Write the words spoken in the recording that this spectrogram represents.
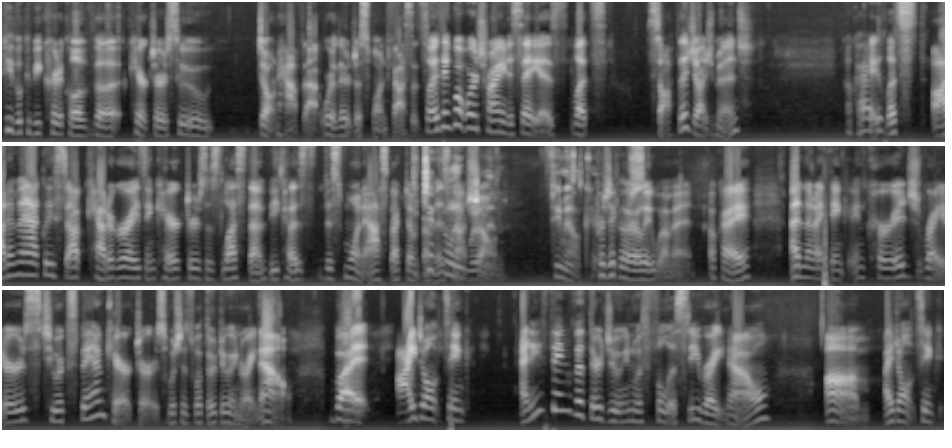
people could be critical of the characters who don't have that where they're just one facet so i think what we're trying to say is let's stop the judgment okay let's automatically stop categorizing characters as less than because this one aspect of them is not women. shown Female characters. particularly women. Okay. And then I think encourage writers to expand characters, which is what they're doing right now. But I don't think anything that they're doing with Felicity right now, um, I don't think,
